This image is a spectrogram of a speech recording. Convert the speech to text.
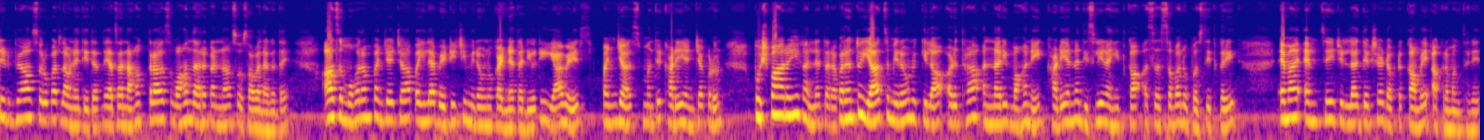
तिडव्या स्वरूपात लावण्यात येतात. याचा नाहक त्रास वाहनधारकांना सोसावा लागत आहे. आज मोहरम पंचायतच्या पहिल्या भेटीची मिरवणूक काढण्यात आली होती. यावेळेस पंजास मंत्री खाडे यांच्याकडून पुष्पहारही घालण्यात आला. परंतु याच मिरवणुकीला अडथळा आणणारी वाहने खाडे यांना दिसली नाहीत का असा सवाल उपस्थित करीत एम आय एमचे जिल्हाध्यक्ष डॉक्टर कांबळे आक्रमक झालेत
